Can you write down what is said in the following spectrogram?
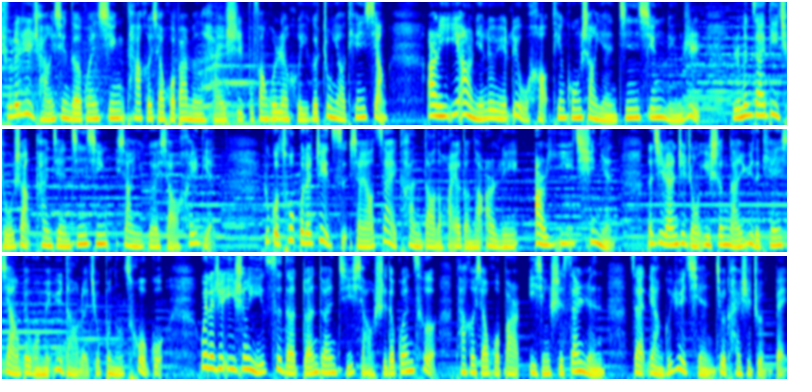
除了日常性的关心，他和小伙伴们还是不放过任何一个重要天象。二零一二年六月六号，天空上演金星凌日，人们在地球上看见金星像一个小黑点。如果错过了这次，想要再看到的话，要等到二零二一七年。那既然这种一生难遇的天象被我们遇到了，就不能错过。为了这一生一次的短短几小时的观测，他和小伙伴一行十三人在两个月前就开始准备。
